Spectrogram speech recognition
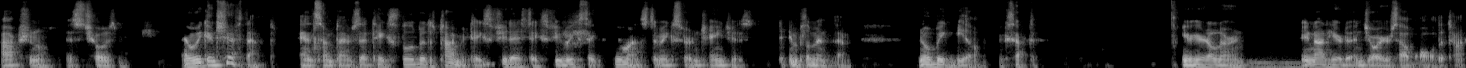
optional. It's chosen. And we can shift that. And sometimes that takes a little bit of time. It takes a few days, takes a few weeks, takes a few months to make certain changes, to implement them. No big deal. Accept it. You're here to learn. You're not here to enjoy yourself all the time.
